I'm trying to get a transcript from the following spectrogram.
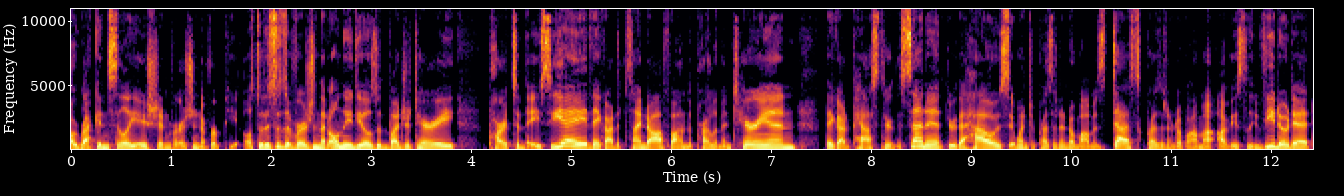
a reconciliation version of repeal. So this is a version that only deals with budgetary parts of the ACA. They got it signed off on the parliamentarian. They got it passed through the Senate, through the House. It went to President Obama's desk. President Obama obviously vetoed it.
